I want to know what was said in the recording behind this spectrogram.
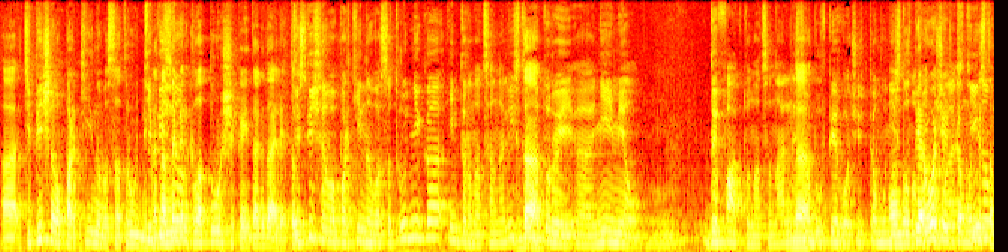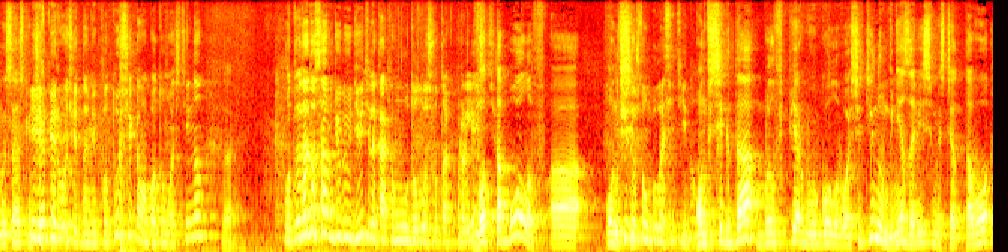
а, типичного партийного сотрудника, типичного, да, номенклатурщика и так далее. То типичного есть, партийного сотрудника, интернационалиста, да. который э, не имел де-факто национальность. Да. Он был в первую очередь коммунистом. Он был в а первую очередь коммунистом и советским Или человеком. в первую очередь номенклатурщиком, а потом астином. Да. Вот это на самом деле удивительно, как ему удалось вот так пролезть. Вот Тоболов, а, он, Учитывая, что он был осетином. Он всегда был в первую голову осетином, вне зависимости от того,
